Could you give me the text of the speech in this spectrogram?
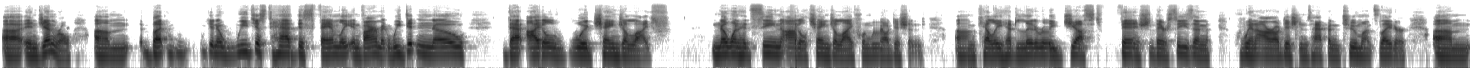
uh, in general. Um, but you know, we just had this family environment. We didn't know that Idol would change a life. No one had seen Idol change a life when we auditioned. Um, Kelly had literally just finished their season when our auditions happened two months later. Um,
